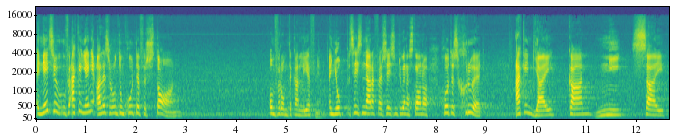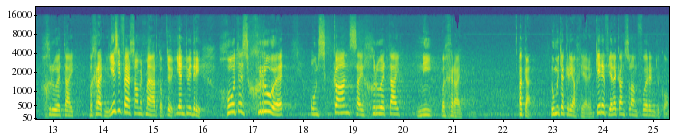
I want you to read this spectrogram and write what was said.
En net so hoef ek en jy nie alles rondom God te verstaan om vir hom te kan leef nie. In Job 36 vers 26 staan daar God is groot. Ek en jy kan nie sy grootheid begryp nie. Lees die vers saam met my hart op. Toe 1 2 3. God is groot. Ons kan sy grootheid nie begryp nie. OK. hoe moet ek reageer? En ken of julle kan so lank vorentoe kom.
